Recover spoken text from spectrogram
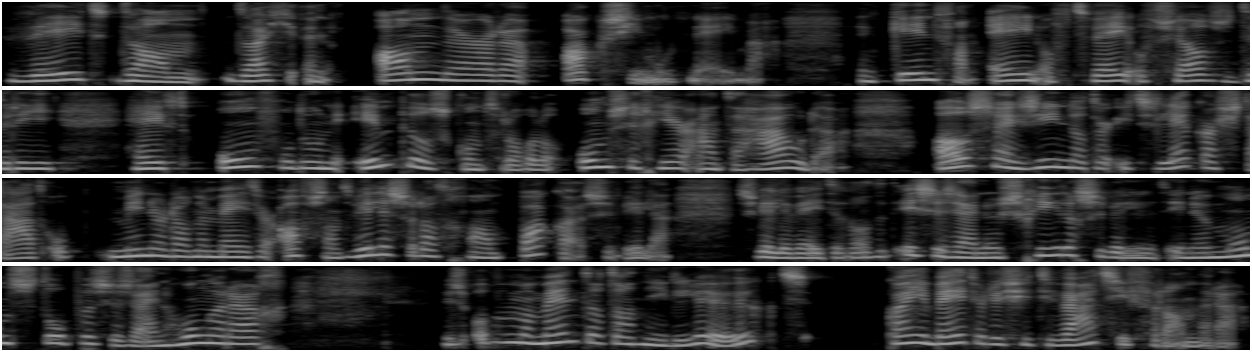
Weet dan dat je een andere actie moet nemen. Een kind van één of twee of zelfs drie heeft onvoldoende impulscontrole om zich hier aan te houden. Als zij zien dat er iets lekker staat op minder dan een meter afstand, willen ze dat gewoon pakken. Ze willen, ze willen weten wat het is. Ze zijn nieuwsgierig. Ze willen het in hun mond stoppen. Ze zijn hongerig. Dus op het moment dat dat niet lukt, kan je beter de situatie veranderen.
